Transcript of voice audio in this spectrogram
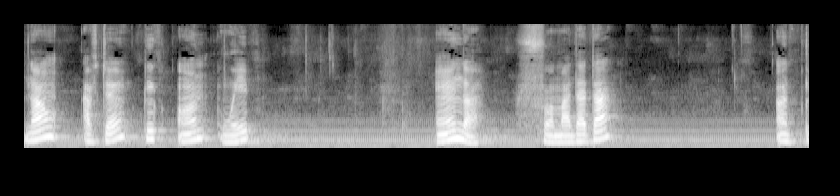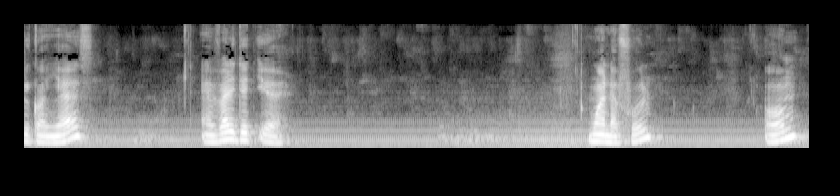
Now after click on web and uh, format data and click on yes and validate here. Wonderful. Home.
